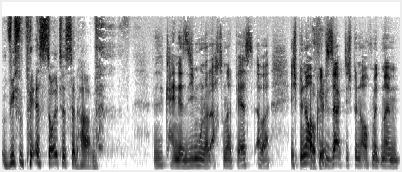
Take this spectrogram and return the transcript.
wie viel PS sollte es denn haben? Keine 700, 800 PS, aber ich bin auch, okay. wie gesagt, ich bin auch mit meinem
